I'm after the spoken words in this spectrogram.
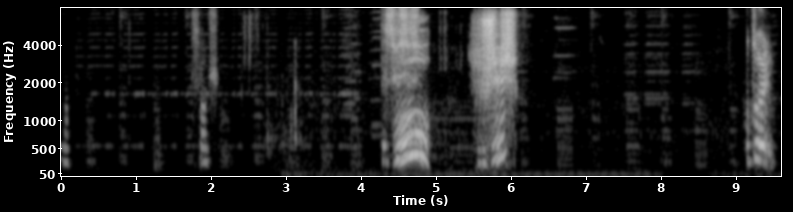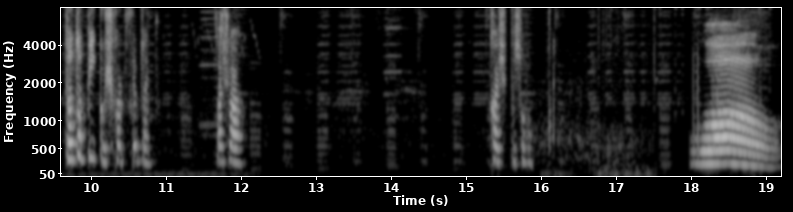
No. Coś. Ty słyszysz? O! Słyszysz? No to, to to pikuś, chodź tutaj. Chodź, chodź. Chodź, posłuchaj. Wow.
